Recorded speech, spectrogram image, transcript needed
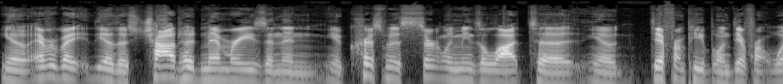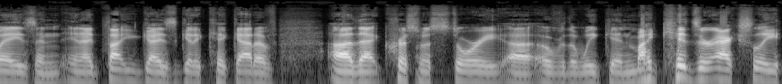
you know everybody you know those childhood memories, and then you know Christmas certainly means a lot to you know different people in different ways. And, and I thought you guys get a kick out of uh, that Christmas story uh, over the weekend. My kids are actually,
